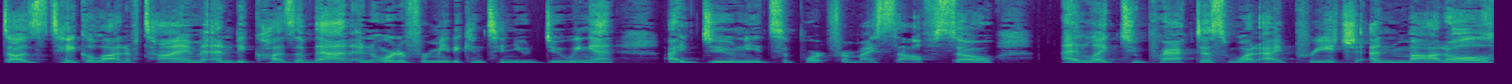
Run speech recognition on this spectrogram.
does take a lot of time. And because of that, in order for me to continue doing it, I do need support for myself. So I like to practice what I preach and model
